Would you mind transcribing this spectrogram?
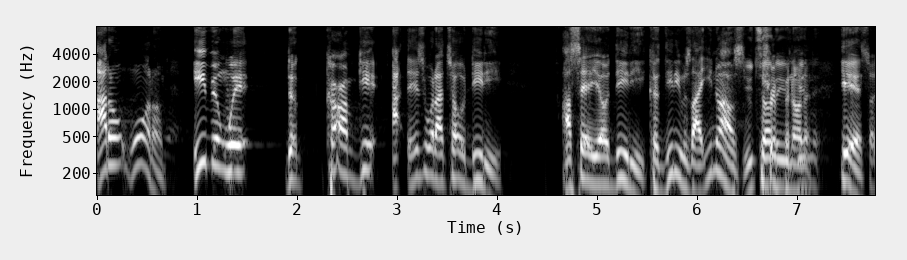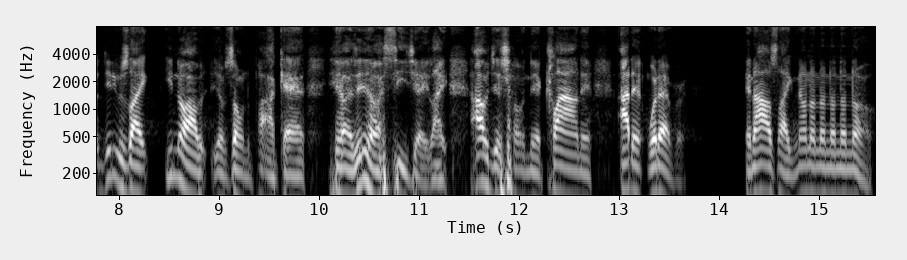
I don't want them. Even with the car I'm getting, I, this is what I told Didi. I said, yo, Didi, because Didi was like, you know, I was You tripping on it. Yeah, so Didi was like, you know, I was, I was on the podcast. You know, you know, CJ, like, I was just on there clowning. I didn't, whatever. And I was like, no, no, no, no, no, no.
